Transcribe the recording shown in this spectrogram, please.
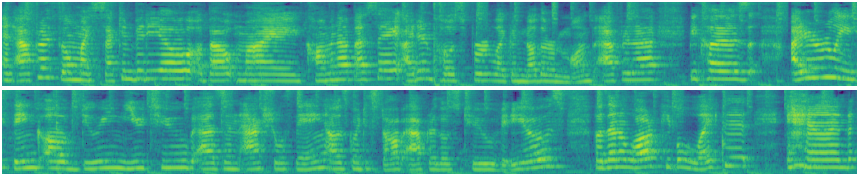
And after I filmed my second video about my Common App essay, I didn't post for like another month after that because I didn't really think of doing YouTube as an actual thing. I was going to stop after those two videos, but then a lot of people liked it and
